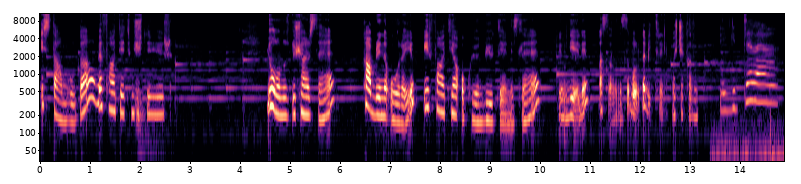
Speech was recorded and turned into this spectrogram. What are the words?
İstanbul'da vefat etmiştir. Yolunuz düşerse kabrine uğrayıp bir Fatiha okuyun büyüklerinizle. Şimdi diyelim masalımızı burada bitirelim. Hoşçakalın. İyi geceler.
